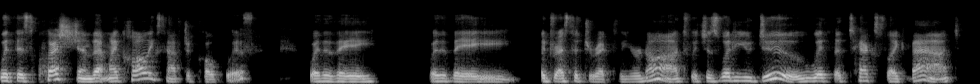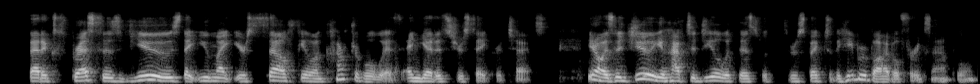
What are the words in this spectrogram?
with this question that my colleagues have to cope with whether they whether they address it directly or not, which is what do you do with a text like that that expresses views that you might yourself feel uncomfortable with, and yet it's your sacred text. You know, as a Jew, you have to deal with this with respect to the Hebrew Bible, for example,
